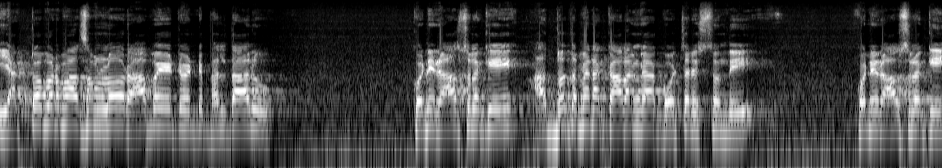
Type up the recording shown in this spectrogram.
ఈ అక్టోబర్ మాసంలో రాబోయేటువంటి ఫలితాలు కొన్ని రాసులకి అద్భుతమైన కాలంగా గోచరిస్తుంది. కొన్ని రాసులకి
